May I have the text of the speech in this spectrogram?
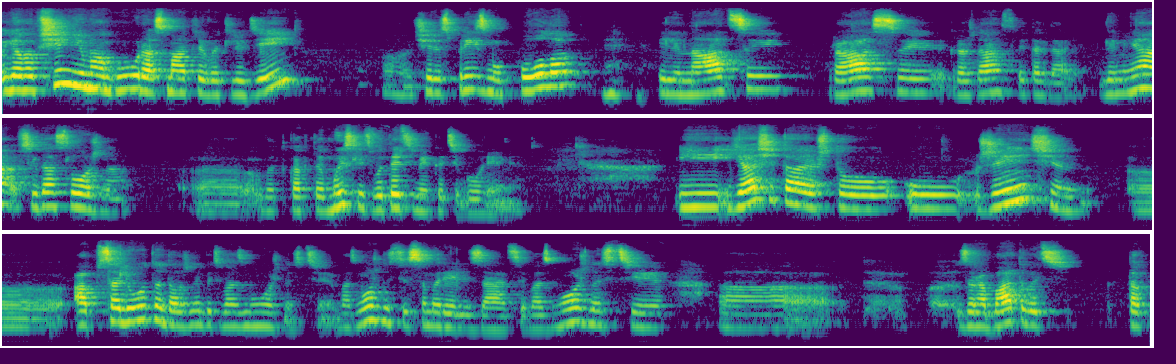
я вообще не могу рассматривать людей через призму пола или нации, расы, гражданства и так далее. Для меня всегда сложно вот как-то мыслить вот этими категориями. И я считаю, что у женщин э, абсолютно должны быть возможности, возможности самореализации, возможности э, зарабатывать так,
